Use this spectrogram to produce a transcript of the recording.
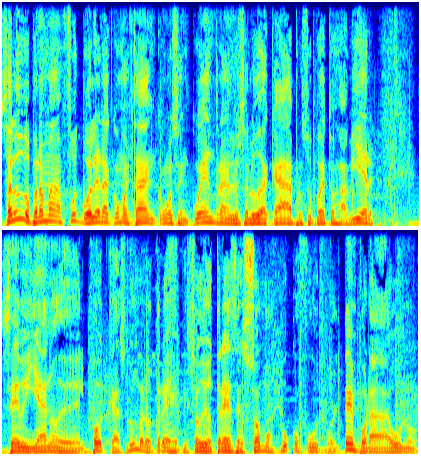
Saludos Panamá Futbolera, ¿cómo están? ¿Cómo se encuentran? Los saluda acá, por supuesto, Javier Sevillano desde el podcast número 3, episodio 3 de Somos Buco Fútbol, temporada 1.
